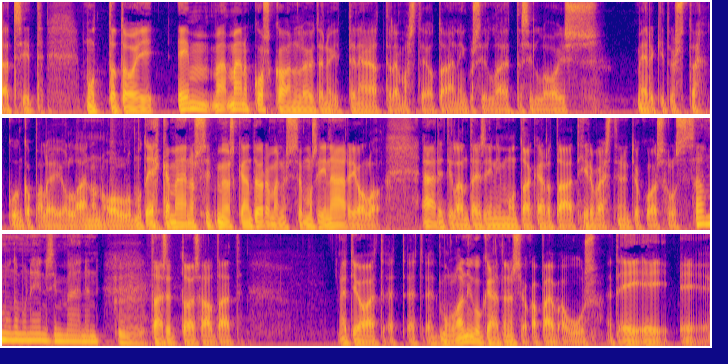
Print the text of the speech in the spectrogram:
that's it. Mutta toi, en, mä, mä en ole koskaan löytänyt itteni ajattelemasta jotain niin kuin sillä, että silloin olisi merkitystä, kuinka paljon jollain on ollut. Mutta ehkä mä en ole sitten myöskään törmännyt semmoisiin ääriolo, ääritilanteisiin niin monta kertaa, että hirveästi nyt joku olisi ollut, sä oot muuta mun ensimmäinen. Mm. Tai sitten toisaalta, että et joo, että et, et, et mulla on niinku käytännössä joka päivä uusi. Että ei, ei, ei.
